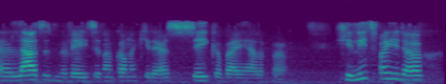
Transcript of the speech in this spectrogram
uh, laat het me weten. Dan kan ik je daar zeker bij helpen. Geniet van je dag.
